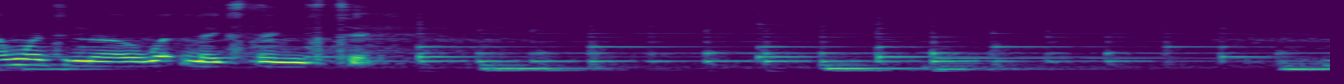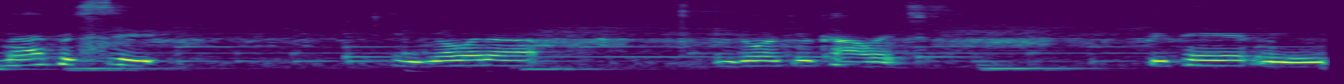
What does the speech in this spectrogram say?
I want to know what makes things tick. My pursuit in growing up and going through college prepared me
